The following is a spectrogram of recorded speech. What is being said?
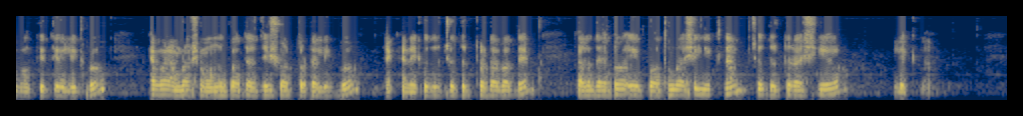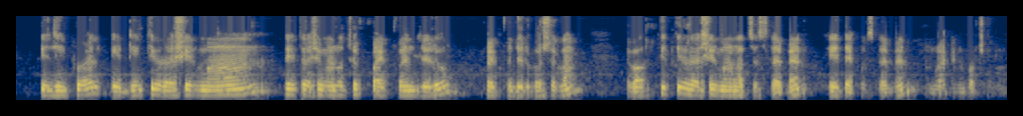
এবং তৃতীয় লিখব। এবার আমরা সমানুপাতের যে শর্তটা লিখব, এখানে শুধু চতুর্থটা বাদে তাহলে দেখো এই প্রথম রাশি লিখলাম, চতুর্থ রাশিও লিখলাম। ইজ ইকুয়াল এই দ্বিতীয় রাশির মান, দ্বিতীয় রাশির মান হচ্ছে five point zero five point zero বসালাম। এবং তৃতীয় রাশির মান হচ্ছে সেভেন এই দেখো সেভেন আমরা এখানে বসালাম।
